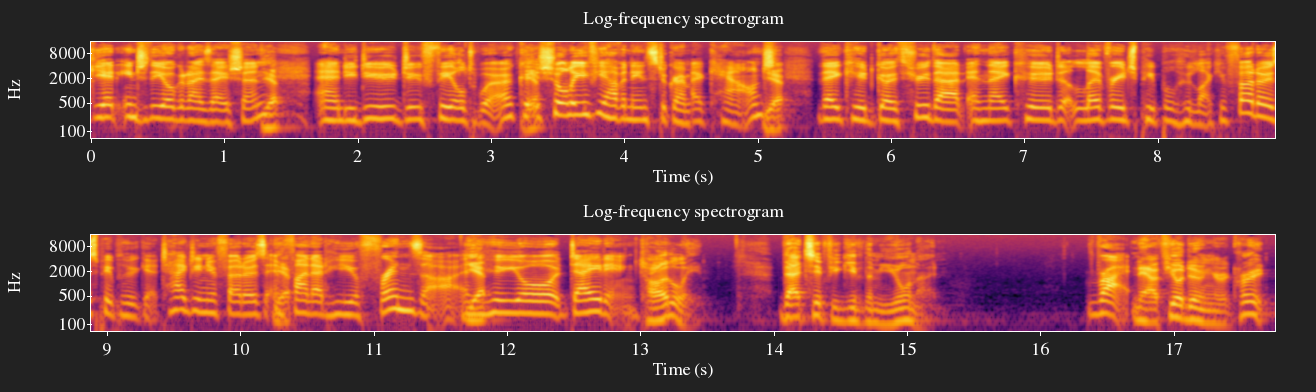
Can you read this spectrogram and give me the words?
get into the organisation Yep. and you do do field work, Yep. surely if you have an Instagram account, Yep. they could go through that and they could leverage people who like your photos, people who get tagged in your photos, and find out who your friends are and who you're dating. Totally. That's if you give them your name. Right. Now, if you're doing a recruit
